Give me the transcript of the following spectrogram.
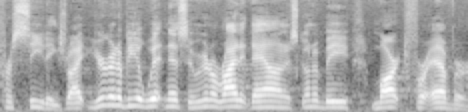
proceedings, right? You're going to be a witness, and we're going to write it down, and it's going to be marked forever.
